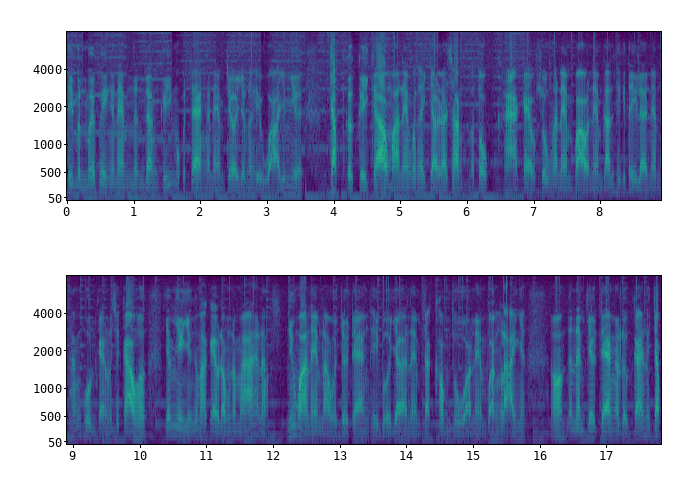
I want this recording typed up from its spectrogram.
Thì mình mới khuyên anh em nên đăng ký một cái trang anh em chơi cho nó hiệu quả giống như chấp cực kỳ cao mà anh em có thể chờ ra sân nó tuột hạ kèo xuống anh em vào anh em đánh thì cái tỷ lệ anh em thắng full kèo nó sẽ cao hơn giống như những cái mã kèo đông nam á này nè nếu mà anh em nào mà chơi trang thì bữa giờ anh em chắc không thua anh em vẫn lãi nha đó anh em chơi trang là được cái nó chấp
